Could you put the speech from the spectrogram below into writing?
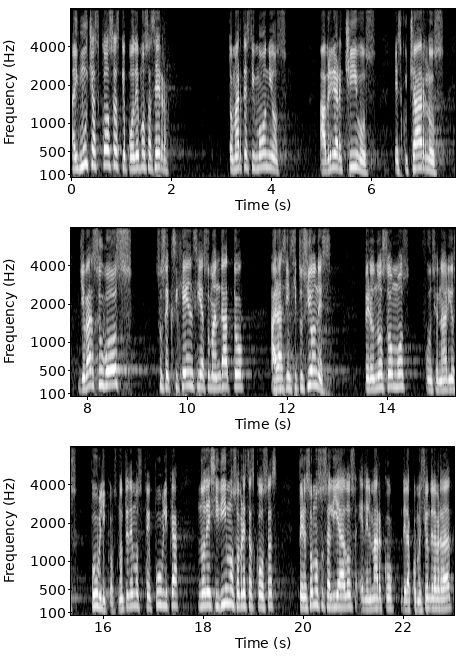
hay muchas cosas que podemos hacer. Tomar testimonios, abrir archivos, escucharlos, llevar su voz, sus exigencias, su mandato a las instituciones, pero no somos funcionarios públicos, no tenemos fe pública, no decidimos sobre estas cosas, pero somos sus aliados en el marco de la Comisión de la Verdad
